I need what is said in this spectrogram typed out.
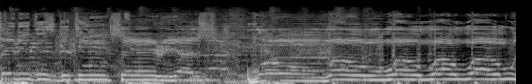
Baby, this getting serious. Wow, wow, wow, wow,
